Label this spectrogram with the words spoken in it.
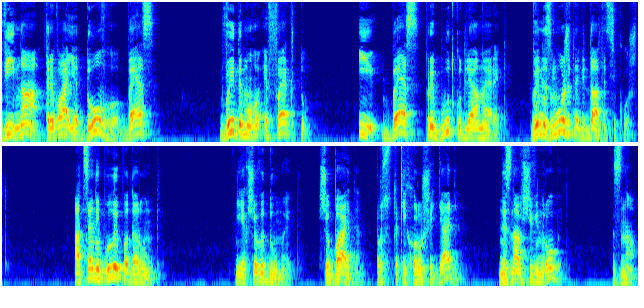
Війна триває довго без видимого ефекту і без прибутку для Америки. Ви не зможете віддати ці кошти. А це не були подарунки. І якщо ви думаєте, що Байден просто такий хороший дядя, не знав, що він робить, знав.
